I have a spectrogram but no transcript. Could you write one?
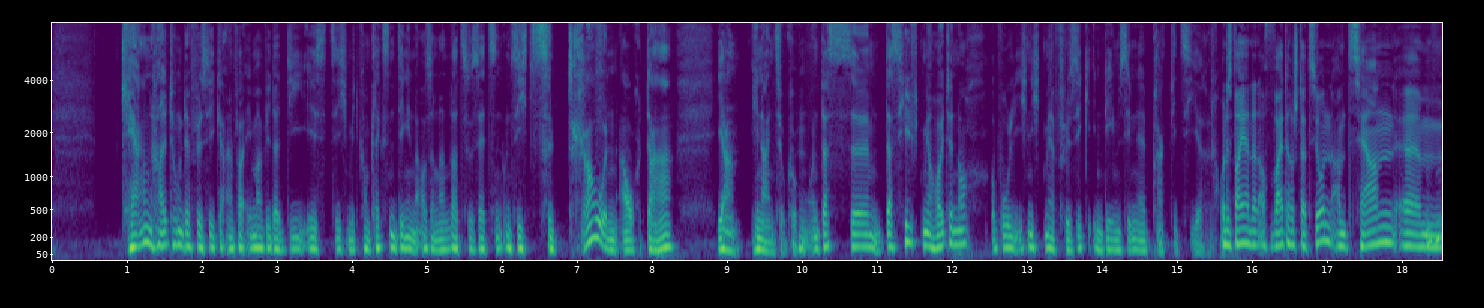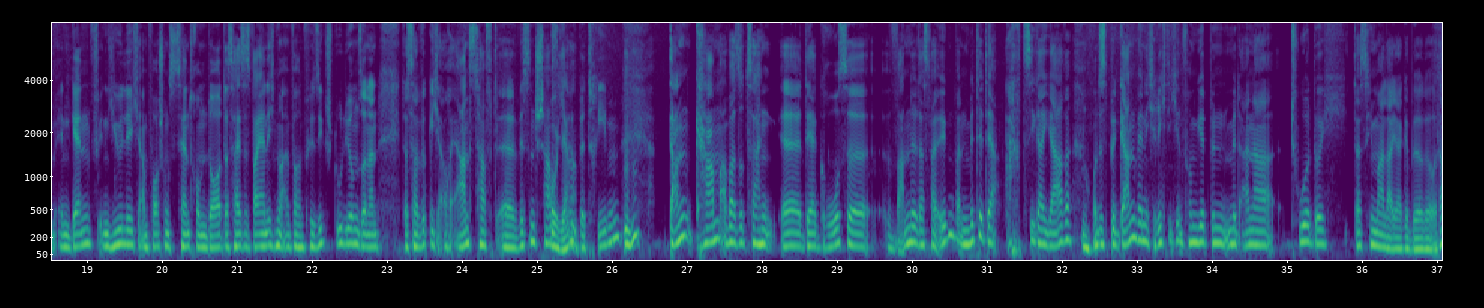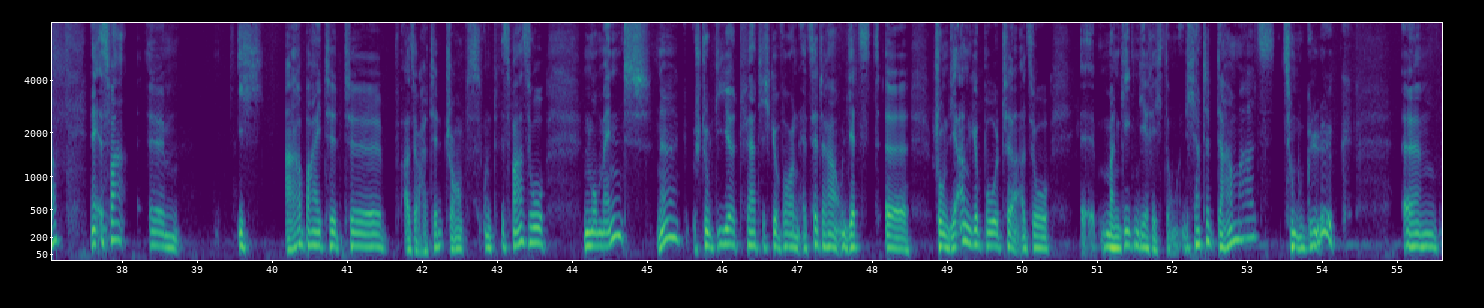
Kernhaltung der Physik einfach immer wieder die ist, sich mit komplexen Dingen auseinanderzusetzen und sich zu trauen, auch da ja hineinzugucken. Und das, äh, das hilft mir heute noch obwohl ich nicht mehr Physik in dem Sinne praktiziere. Und es war ja dann auch weitere Stationen am CERN, ähm, mhm. in Genf, in Jülich, am Forschungszentrum dort. Das heißt, es war ja nicht nur einfach ein Physikstudium, sondern das war wirklich auch ernsthaft äh, Wissenschaft oh ja. betrieben. Mhm. Dann kam aber sozusagen äh, der große Wandel, das war irgendwann Mitte der 80er Jahre mhm. und es begann, wenn ich richtig informiert bin, mit einer Tour durch das Himalaya-Gebirge, oder? Ja, es war, ähm, ich arbeitete, also hatte Jobs und es war so ein Moment, ne, studiert, fertig geworden etc. Und jetzt äh, schon die Angebote, also äh, man geht in die Richtung. Und ich hatte damals zum Glück ähm,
